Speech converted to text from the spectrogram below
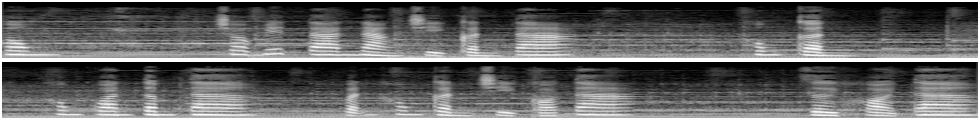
Không, cho biết ta nàng chỉ cần ta. Không cần, không quan tâm ta, vẫn không cần chỉ có ta. Rời khỏi ta.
